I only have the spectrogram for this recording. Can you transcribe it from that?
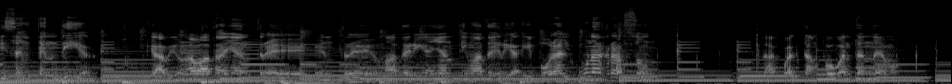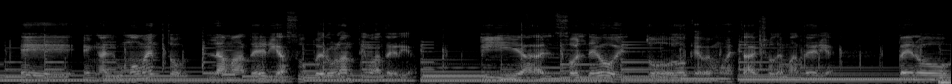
y se entendía que había una batalla entre, entre materia y antimateria y por alguna razón, la cual tampoco entendemos, eh, en algún momento la materia superó la antimateria. Y al sol de hoy todo lo que vemos está hecho de materia. Pero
